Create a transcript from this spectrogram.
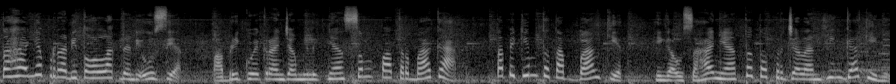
tak hanya pernah ditolak dan diusir pabrik kue keranjang miliknya sempat terbakar tapi Kim tetap bangkit hingga usahanya tetap berjalan hingga kini.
